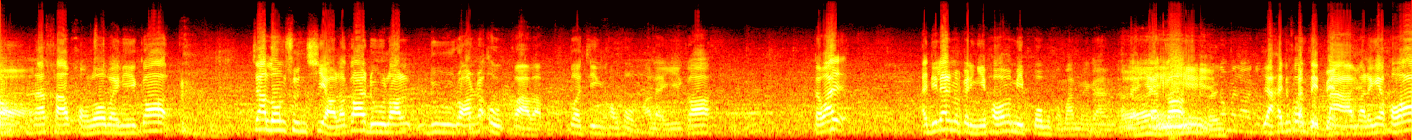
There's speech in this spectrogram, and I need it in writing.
คอนะครับของโลกใบนี้ก็ จะลนชุนเฉียวแล้วก็ดูร้อนดูร้อนระอุกว่าแบบตัวจริงของผมอะไรอย่างงี้ก็ แต่ว่าไอดีแลนด์มันเป็นอย่างงี้เพราะว่ามันมีปมของมันเหมือนกันอะไรเงี้ยก็ต้องไปรอดูอยากให้ทุกคนติดตามอะไรเงี้ยเพราะว่า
